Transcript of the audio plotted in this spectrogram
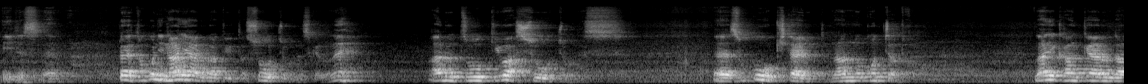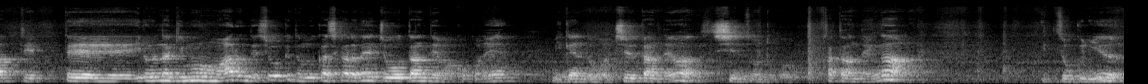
いいですね。でどこに何あるかといったら小腸ですけどね。ある臓器は小腸です、えーそこを鍛えるって何のこっちゃと。何関係あるんだって言っていろんな疑問もあるんでしょうけど昔からね上丹田はここね眉間の中丹田は心臓のとこ下丹田が一族に言う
